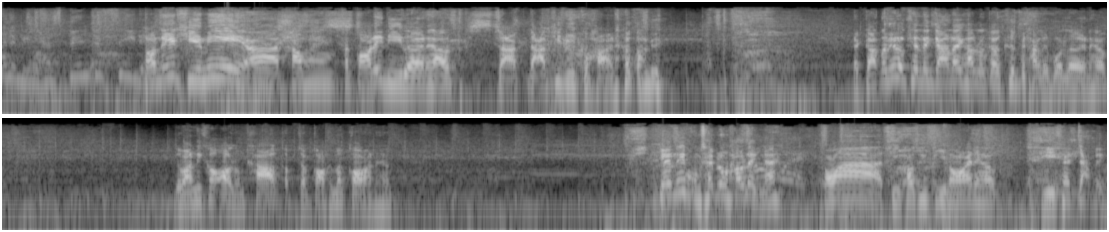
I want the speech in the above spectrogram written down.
enemy has been defeated. ตอนนี้ทีมนี่อ่าทำสกอร์ได้ดีเลยนะครับ จากดาร์ฟที่ดีกว่านะครับตอนนี้ แต่ก็ตอนนี้เราเคลนเลนกลางได้ครับแล้วก็ขึ้นไปทางเลนบนเลยนะครับเดี๋ยววันนี้เขาออกรองเท้ากับจอกอขึ้นมาก่อนนะครับเกมนี้ผมใช้เป็นรองเท้าเหล็กนะ เพราะว่าทีมเขาซีซีน้อยนะครับ มีแค่จับเอง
